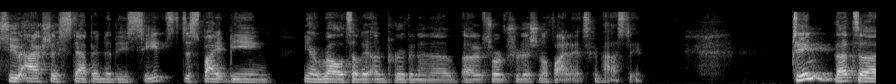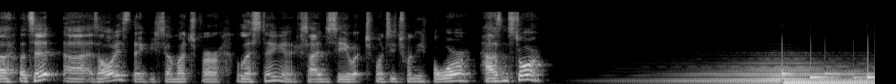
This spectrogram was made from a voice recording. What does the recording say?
to actually step into these seats despite being you know relatively unproven in a, a sort of traditional finance capacity. Team, that's uh that's it. Uh, as always, thank you so much for listening and excited to see what 2024 has in store. Thank you.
